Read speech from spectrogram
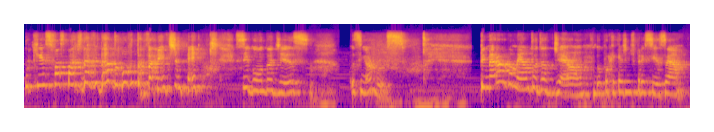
porque isso faz parte da vida adulta, aparentemente, segundo diz o Sr. Bruce. Primeiro argumento do Jaron, do porquê que a gente precisa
